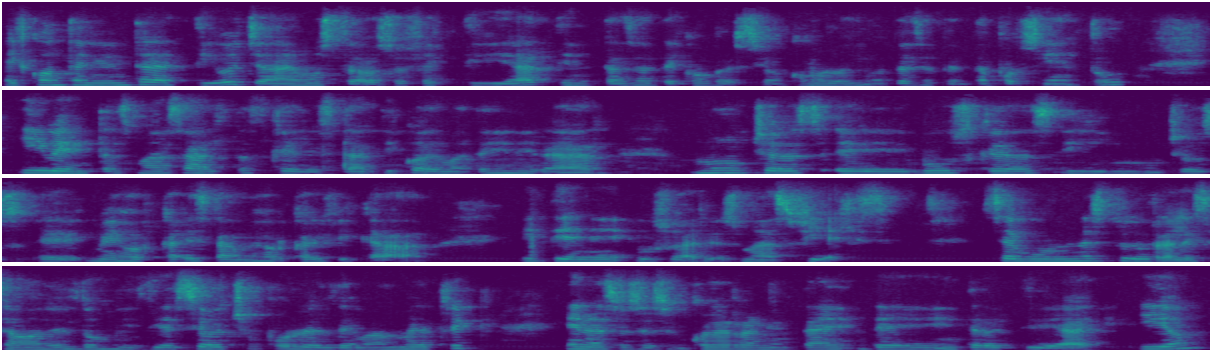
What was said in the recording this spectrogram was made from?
El contenido interactivo ya ha demostrado su efectividad, tiene tasas de conversión como lo vimos del 70% y ventas más altas que el estático, además de generar muchas eh, búsquedas y muchos, eh, está mejor calificada y tiene usuarios más fieles. Según un estudio realizado en el 2018 por el Demand Metric en asociación con la herramienta de interactividad ION,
